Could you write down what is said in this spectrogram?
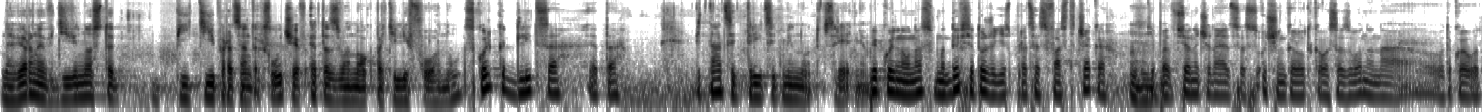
Наверное, в 95% случаев это звонок по телефону. Сколько длится это? 15-30 минут в среднем. Прикольно, у нас в Модефсе тоже есть процесс фаст-чека. Типа все начинается с очень короткого созвона на вот такой вот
